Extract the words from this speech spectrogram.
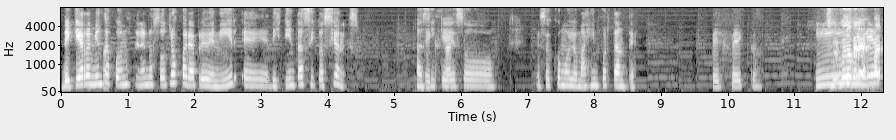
¿De qué herramientas podemos tener nosotros para prevenir eh, distintas situaciones? Así que eso, eso es como lo más importante. Perfecto. Y Súper bueno para, para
